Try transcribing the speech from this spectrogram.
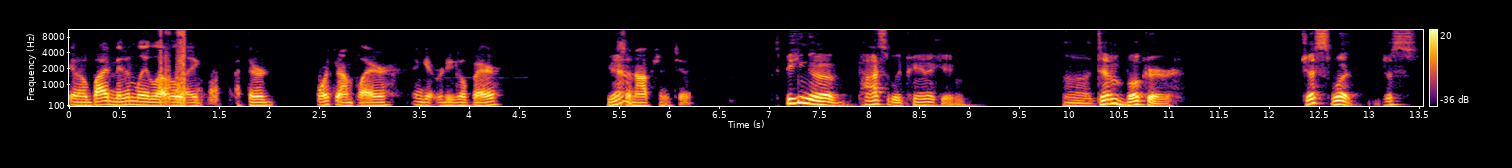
you know, buy minimally low, like a third, fourth round player and get Rudy Gobert, Yeah. it's an option too. Speaking of possibly panicking, uh, Devin Booker just what just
